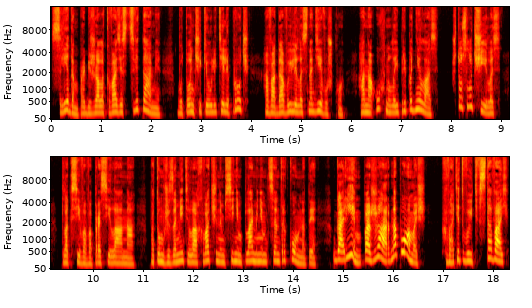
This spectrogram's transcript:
Следом пробежала квази с цветами. Бутончики улетели прочь, а вода вылилась на девушку. Она ухнула и приподнялась. «Что случилось?» — плаксиво вопросила она. Потом же заметила охваченным синим пламенем центр комнаты. «Горим! Пожар! На помощь!» «Хватит выть! Вставай!»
